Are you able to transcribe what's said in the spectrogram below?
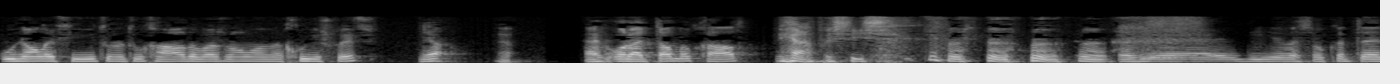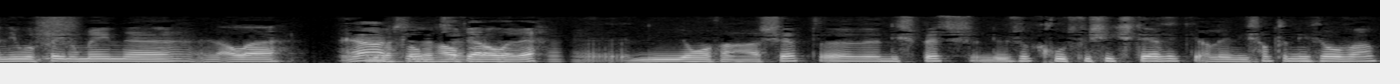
Unal heeft hij hier toen naartoe gehaald, dat was wel een goede spits. Ja. ja. Hij heeft Ola Tan ook gehaald. Ja, precies. dus, die was ook het nieuwe fenomeen in alle... Ja, die was klopt. een half jaar alweer weg. die jongen van AZ, die spits, die is ook goed fysiek sterk. Alleen die snapt er niet veel van.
